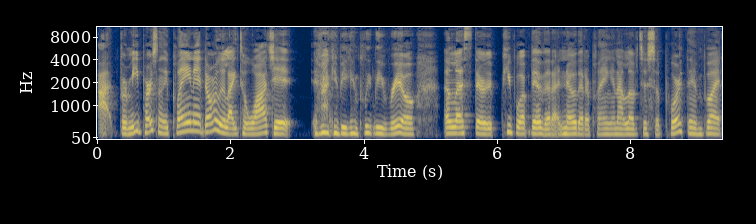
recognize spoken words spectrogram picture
I, for me personally, playing it, don't really like to watch it if I can be completely real, unless there are people up there that I know that are playing and I love to support them. But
